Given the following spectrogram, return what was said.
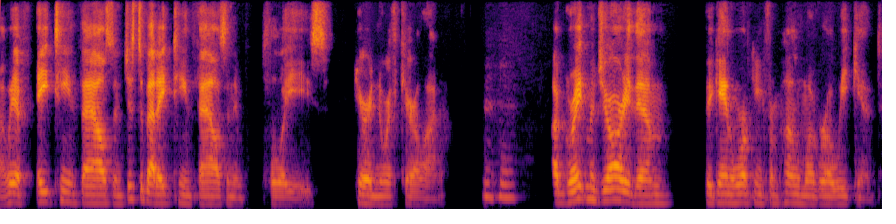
Uh, we have 18,000, just about 18,000 employees here in North Carolina. Mm-hmm. A great majority of them began working from home over a weekend,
